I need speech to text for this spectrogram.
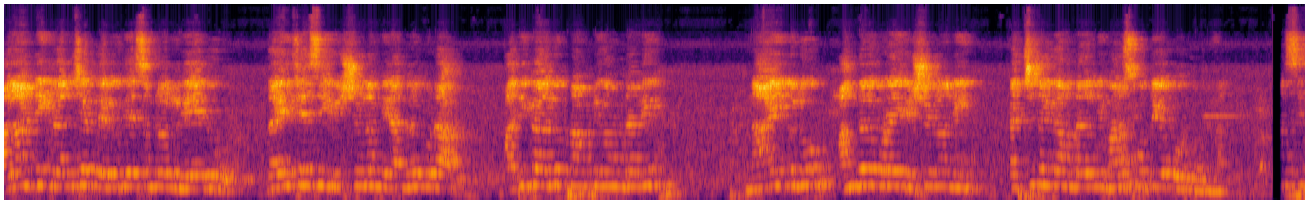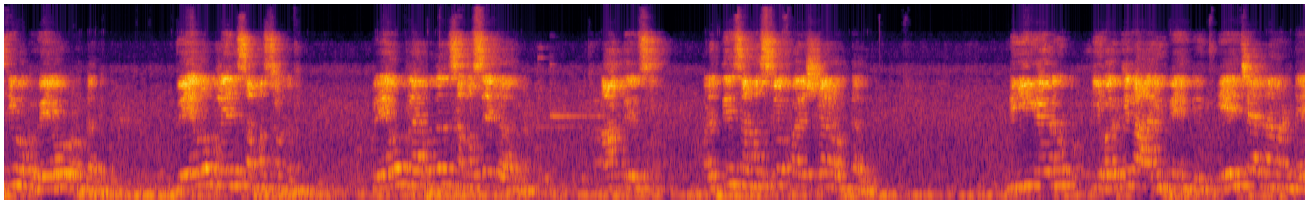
అలాంటి కల్చర్ తెలుగుదేశంలో లేదు. దయచేసి ఈ విషయంలో మీరందరూ కూడా అధికారులు ప్రాంప్ట్గా ఉండాలి. నాయకులు అందరూ కూడా ఈ విషయంలోని ఖచ్చితంగా ఉండాలని మనస్ఫూర్తిగా కోరుకుంటున్నాను సమస్యకి ఒక వేఅవుట్ ఉంటుంది. వేఅవుట్ లేని సమస్య ఉండదు. వేఅవుట్ లేకపోతే సమస్య ప్రతి సమస్యకు పరిష్కారం ఉంటుంది డిఈ గారు ఈ వరకు ఇలా ఆగిపోయింది. ఏం చేద్దామంటే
